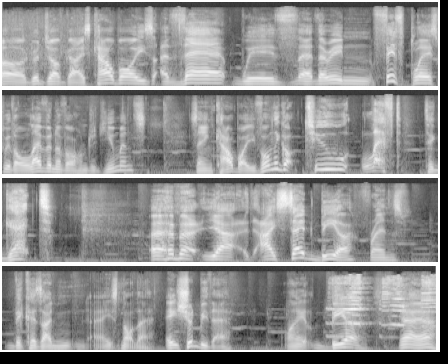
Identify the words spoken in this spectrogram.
oh, good job, guys. Cowboys are there with, uh, they're in fifth place with 11 of 100 humans. Saying cowboy, you've only got two left to get. Um, uh, yeah, I said beer, friends, because I it's not there. It should be there. Like beer. Yeah, yeah.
